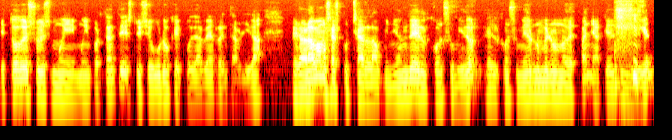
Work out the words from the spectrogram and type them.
Eh, todo eso es muy, muy importante. Estoy seguro que puede haber rentabilidad. Pero ahora vamos a escuchar la opinión del consumidor, el consumidor número uno de España, que es Miguel.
